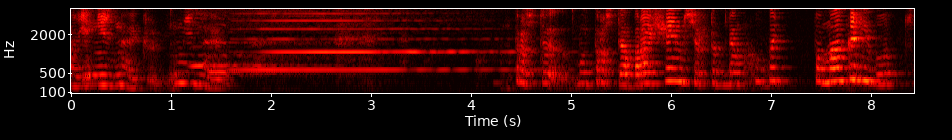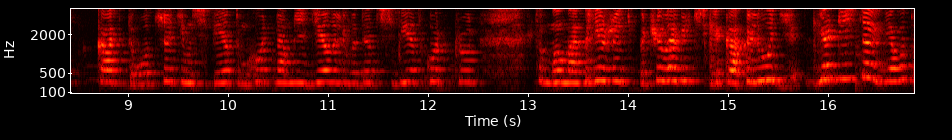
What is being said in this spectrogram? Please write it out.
Я не знаю, что, не знаю. Просто, мы просто обращаемся, чтобы нам хоть помогли вот как-то вот с этим светом, хоть нам сделали вот этот свет, хоть что чтобы мы могли жить по-человечески, как люди. Я не знаю, я вот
